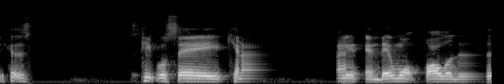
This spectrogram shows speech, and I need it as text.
because people say, "Can I?" and they won't follow the.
